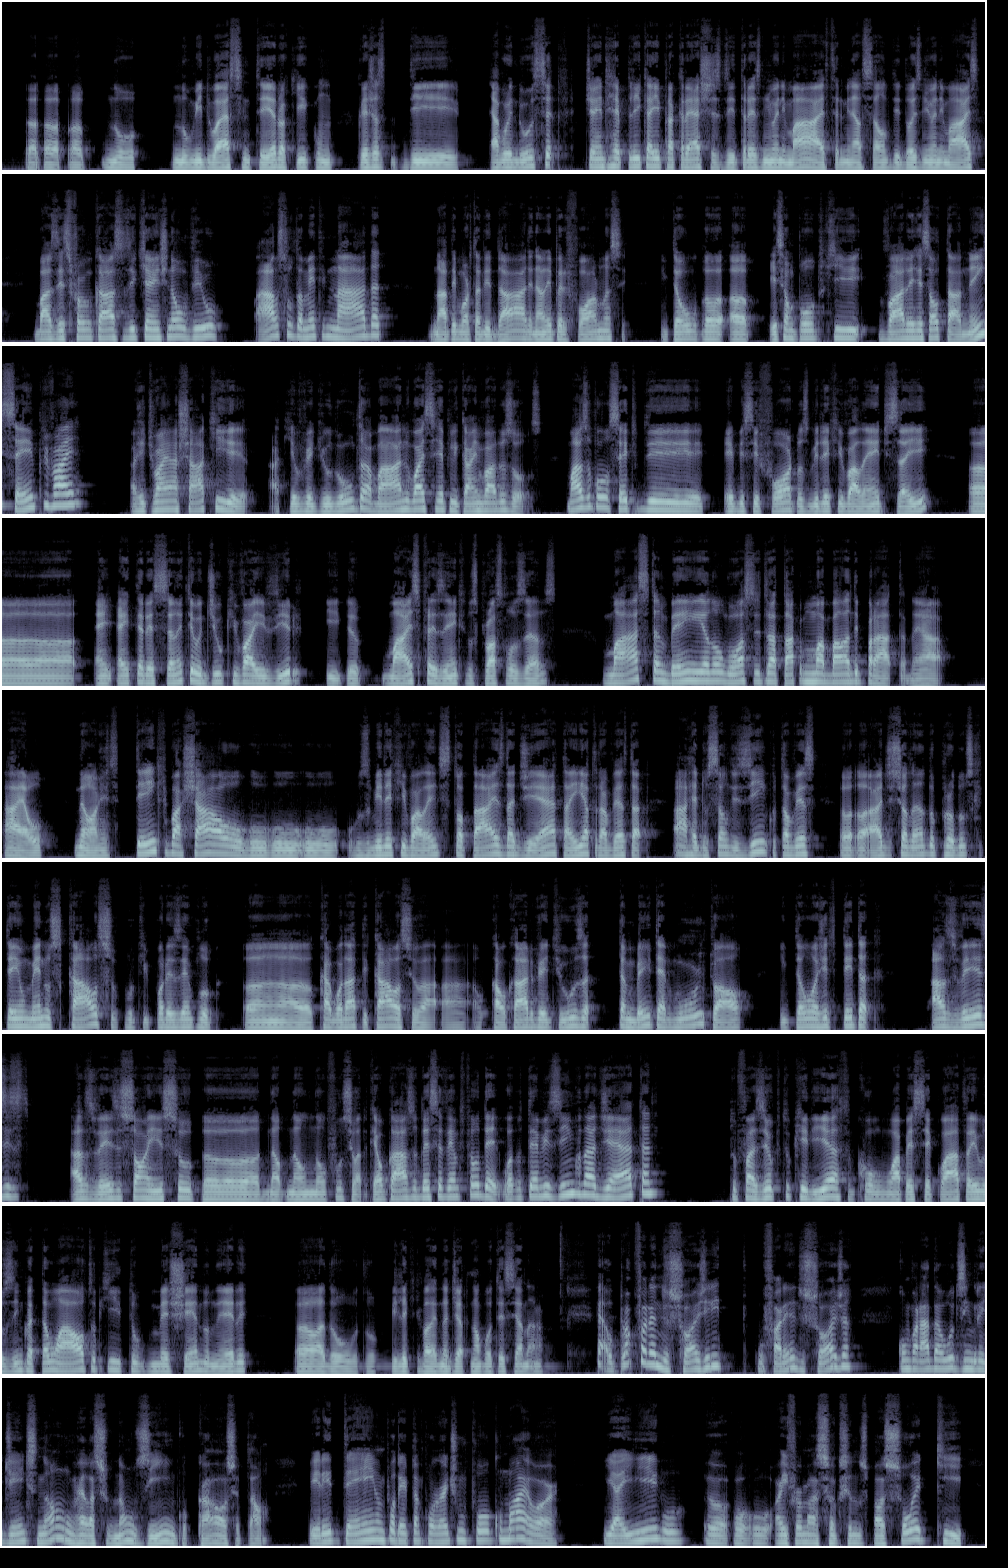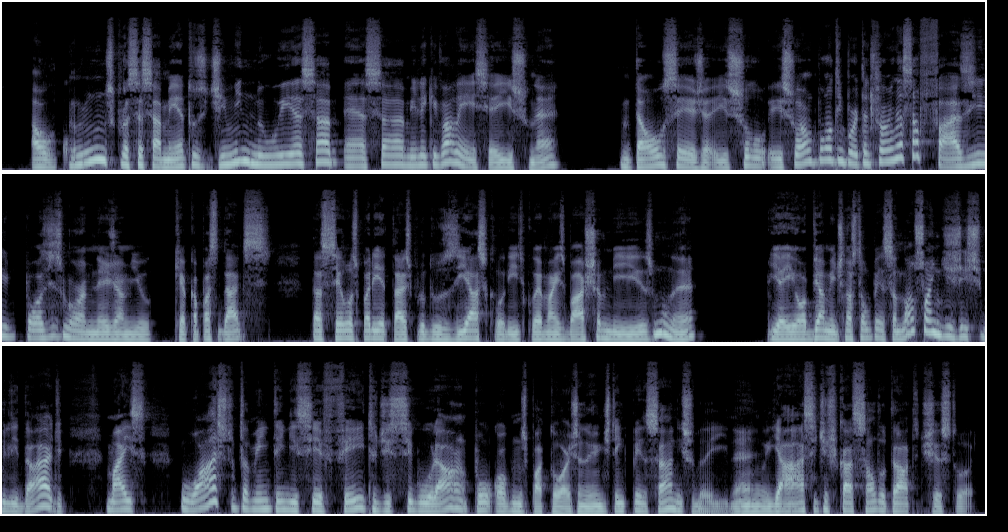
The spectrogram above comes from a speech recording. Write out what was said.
no, no Midwest inteiro aqui com igrejas de agroindústria, que a gente replica aí para creches de 3 mil animais, terminação de 2 mil animais. Mas esse foi um caso de que a gente não viu absolutamente nada, nada em mortalidade, nada em performance. Então, uh, uh, esse é um ponto que vale ressaltar. Nem sempre vai, a gente vai achar que aquilo veio de um trabalho vai se replicar em vários outros. Mas o conceito de ABC4, dos mil equivalentes aí, uh, é, é, interessante. Eu digo que vai vir e mais presente nos próximos anos, mas também eu não gosto de tratar como uma bala de prata, né? Ah, é o não, a gente tem que baixar o, o, o, os mil equivalentes totais da dieta aí através da ah, redução de zinco, talvez uh, adicionando produtos que tenham menos cálcio, porque, por exemplo, uh, carbonato de cálcio, a, a, o calcário que a gente usa também é muito alto. Então a gente tenta, às vezes, às vezes só isso uh, não, não, não funciona. Que é o caso desse exemplo que eu dei. Quando teve zinco na dieta, tu fazia o que tu queria com o ABC4, aí o zinco é tão alto que tu mexendo nele, uh, do, do milho equivalente na dieta, não acontecia nada. É, o próprio farelo de soja, ele, o farelo de soja, comparado a outros ingredientes não relacionados, não zinco, cálcio e tal, ele tem um poder tampolante um pouco maior. E aí o, o, a informação que você nos passou é que alguns processamentos diminuem essa, essa milha equivalência, é isso, né? Então, ou seja, isso, isso é um ponto importante, principalmente nessa fase pós-desmorme, né, Jamil? Que a capacidade das células parietais produzir ácido clorídrico é mais baixa mesmo, né? E aí, obviamente, nós estamos pensando não só em digestibilidade, mas o ácido também tem esse efeito de segurar um pouco alguns patógenos. A gente tem que pensar nisso daí, né? E a acidificação do trato digestório.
